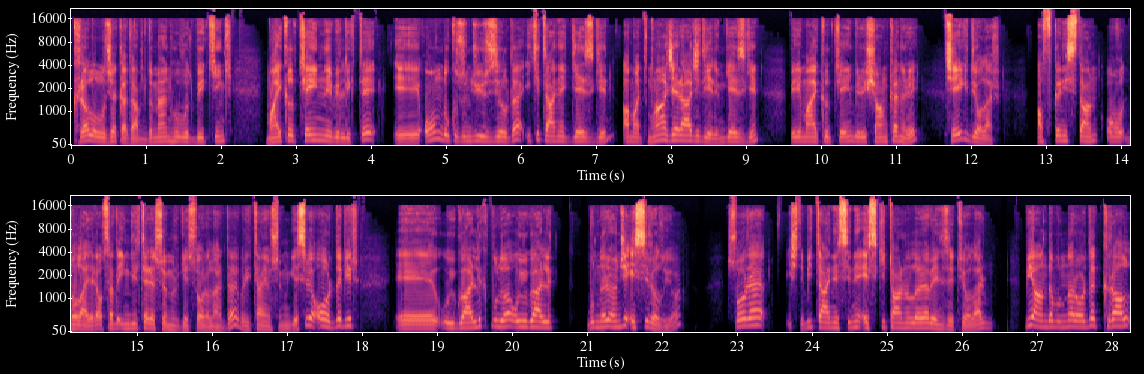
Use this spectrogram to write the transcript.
Kral Olacak Adam, The Man Who Would Be King. Michael Caine'le birlikte 19. yüzyılda iki tane gezgin ama maceracı diyelim gezgin. Biri Michael Caine, biri Sean Connery. Şeye gidiyorlar. Afganistan o dolayları o sırada İngiltere sömürgesi oralarda Britanya sömürgesi ve orada bir e, uygarlık buluyor. Uygarlık bunları önce esir alıyor. Sonra işte bir tanesini eski tanrılara benzetiyorlar. Bir anda bunlar orada kral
